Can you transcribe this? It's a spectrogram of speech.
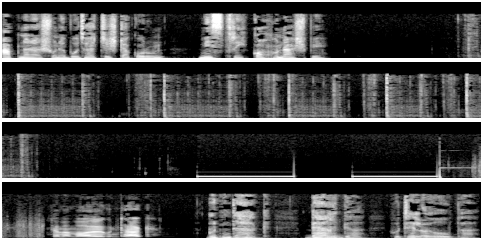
আপনারা শুনে বোঝার চেষ্টা করুন, মিস্ত্রি কখন আসবে। Moll, guten Tag. Guten Tag, Berger, Hotel Europa.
